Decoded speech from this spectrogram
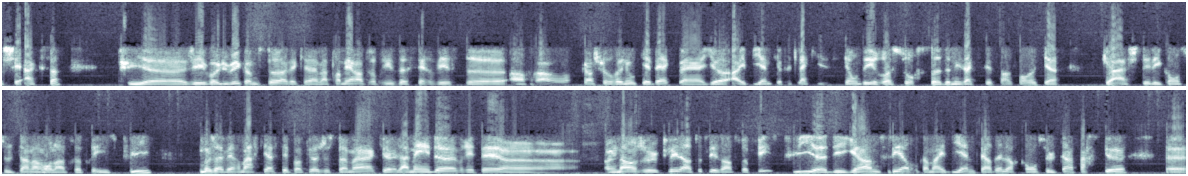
chez AXA. Puis j'ai évolué comme ça avec ma première entreprise de service en France. Quand je suis revenu au Québec, ben il y a IBM qui a fait l'acquisition des ressources de mes actifs, dans le qui, a, qui a acheté les consultants dans mon entreprise. Puis moi, j'avais remarqué à cette époque-là justement que la main-d'œuvre était un, un enjeu clé dans toutes les entreprises. Puis euh, des grandes firmes comme IBM perdaient leurs consultants parce que euh,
